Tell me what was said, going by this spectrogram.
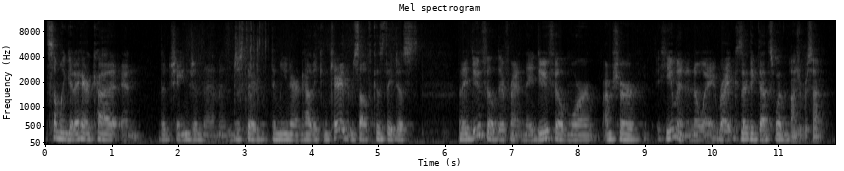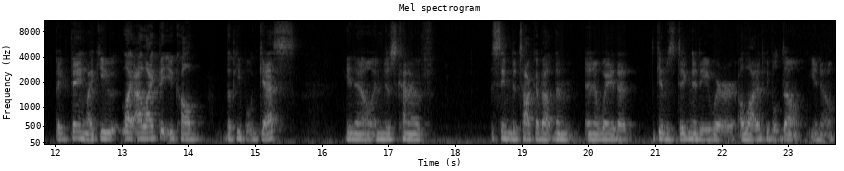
someone get a haircut and the change in them and just their demeanor and how they can carry themselves because they just they do feel different and they do feel more I'm sure human in a way, right? Because I think that's one 100%. big thing. Like you, like I like that you called the people guests, you know, and just kind of seem to talk about them in a way that gives dignity where a lot of people don't, you know.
